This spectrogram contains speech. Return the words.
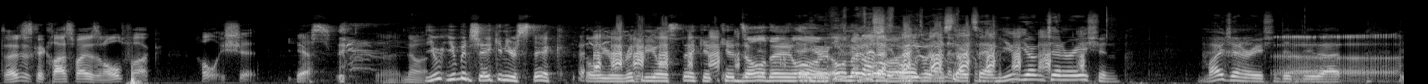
Did I just get classified as an old fuck? Holy shit. Yes. Uh, no. You, you've been shaking your stick, oh, your rickety old stick at kids all day Yeah, long. you're, all night long. old when you start saying you young generation. My generation didn't do that. Uh,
